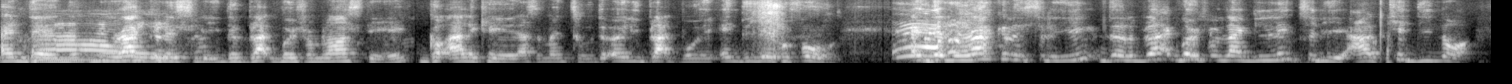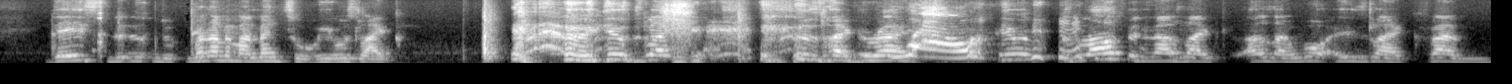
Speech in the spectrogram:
and then Right. miraculously the black boy from last year got allocated as a mentor, the only black boy in the year before. And then miraculously, the black boy from like literally, I kid you not, they when I met my mentor, he was like, he was like, he was like, right. Wow. He was laughing, and I was like, I was like, what? He's like, fam,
